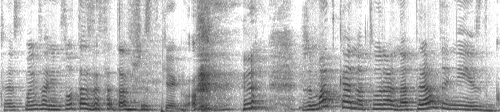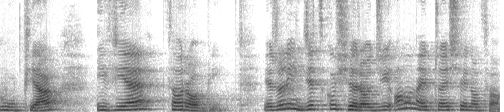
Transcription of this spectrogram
To jest moim zdaniem złota zasada wszystkiego. że matka natura naprawdę nie jest głupia i wie, co robi. Jeżeli dziecko się rodzi, ono najczęściej, no co,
